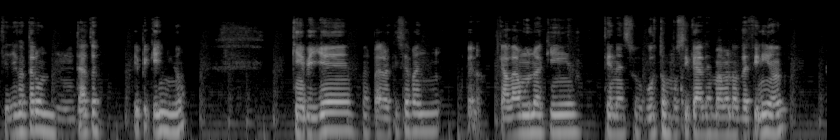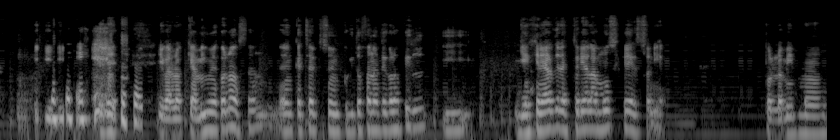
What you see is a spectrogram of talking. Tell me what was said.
Quería contar un dato pequeño que pillé, para los que sepan, bueno, cada uno aquí tiene sus gustos musicales más o menos definidos. Y, para los que a mí me conocen, deben cachar que soy un poquito fanático de los Beatles y, y en general de la historia de la música y el sonido. Por lo mismo,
